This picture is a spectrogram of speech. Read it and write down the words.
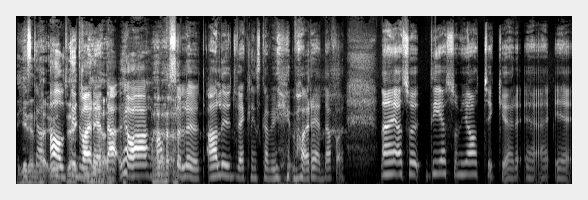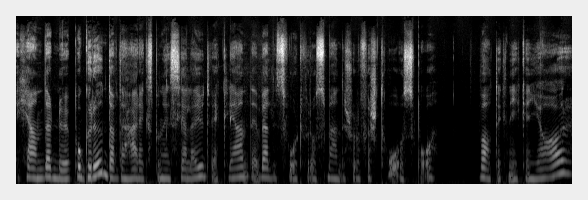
I vi ska alltid vara rädda. Ja absolut, all utveckling ska vi vara rädda för. Nej, alltså det som jag tycker är, är, händer nu på grund av den här exponentiella utvecklingen. Det är väldigt svårt för oss människor att förstå oss på vad tekniken gör,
